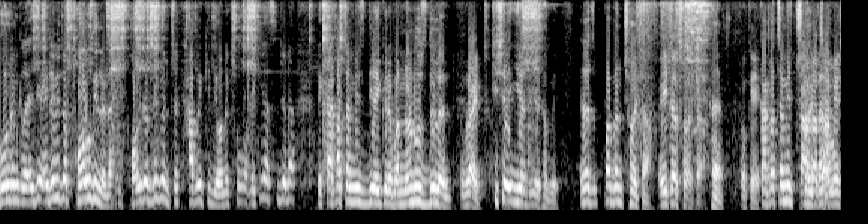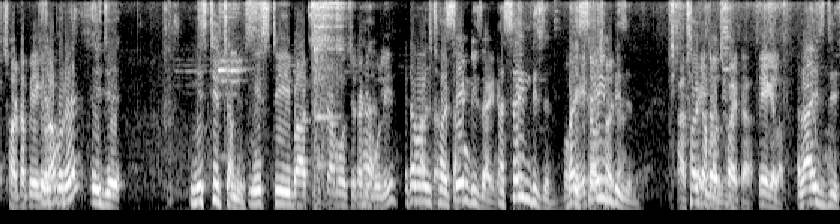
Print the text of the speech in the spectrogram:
গোল্ডেন কালার এই যে এটার ভিতরে ফল দিলেন এখন ফল যে দিবেন সে খাবে কি দিয়ে? অনেক সময় অনেকেই আছে যেটা এই কাটা চামিচ দিয়ে করে বা নুডলস দিলেন রাইট কিসে ইয়া দিয়ে খাবে? এটা পাবেন ছয়টা। এইটা ছয়টা। হ্যাঁ। ওকে কাটা চামিচ কাটা ছয়টা। ছয়টা পেয়ে গেলাম। এরপরে এই যে মিষ্টির চামিচ। মিষ্টি বা চামচ যেটাকে হ্যাঁ, বলি। এটা পাবেন ছয়টা। সেম ডিজাইন হ্যাঁ সেম ডিজাইন ভাই সেম ডিজাইন ছয়টা ছয়টা পেয়ে গেলাম। রাইস ডিশ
